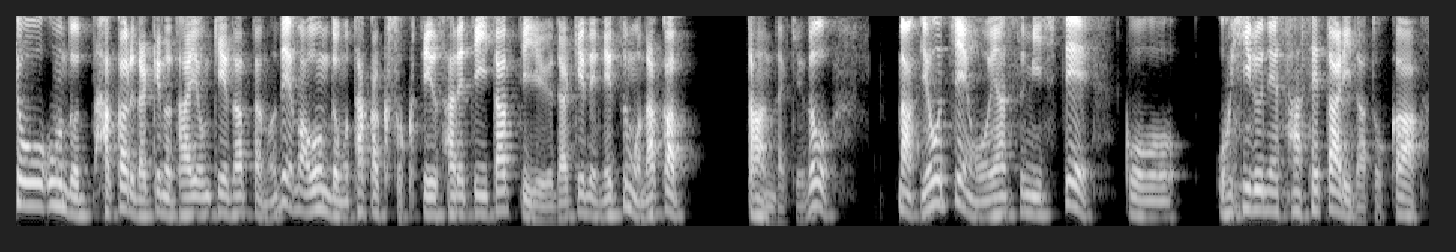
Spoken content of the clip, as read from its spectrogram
表温度測るだけの体温計だったので、まあ、温度も高く測定されていたっていうだけで熱もなかったんだけど、まあ、幼稚園をお休みして、こう、お昼寝させたりだとか、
